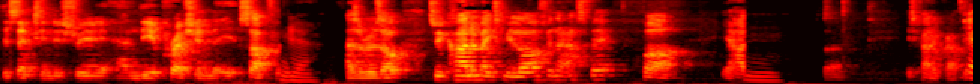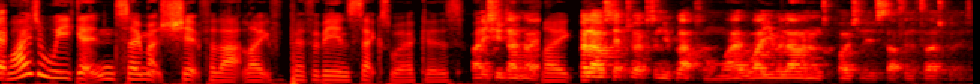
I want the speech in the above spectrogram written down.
the sex industry and the oppression that it suffers Yeah. as a result. So it kind of makes me laugh in that aspect, but yeah. Mm. so it's kind of crappy. Yeah. Why do we get in so much shit for that? Like for, for being sex workers? I honestly don't know. Like, You allow sex workers on your platform. Why, why are you allowing them to post nude stuff in the first place?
